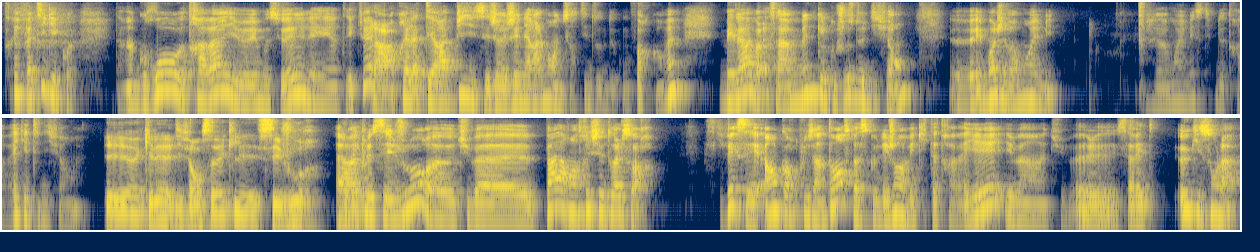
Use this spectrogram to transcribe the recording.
très fatigué, quoi. T'as un gros travail euh, émotionnel et intellectuel. Alors après, la thérapie, c'est généralement une sortie de zone de confort quand même. Mais là, voilà, ça amène quelque chose de différent. et moi, j'ai vraiment aimé. J'ai vraiment aimé ce type de travail qui était différent. Et euh, quelle est la différence avec les séjours Alors avec le séjour, euh, tu vas pas rentrer chez toi le soir. Ce qui fait que c'est encore plus intense parce que les gens avec qui tu as travaillé, eh ben, tu, euh, ça va être eux qui sont là.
